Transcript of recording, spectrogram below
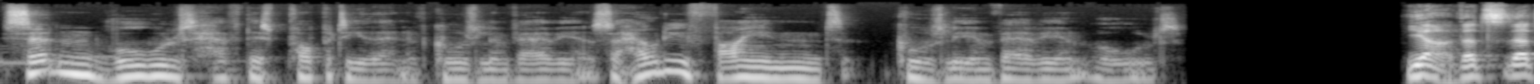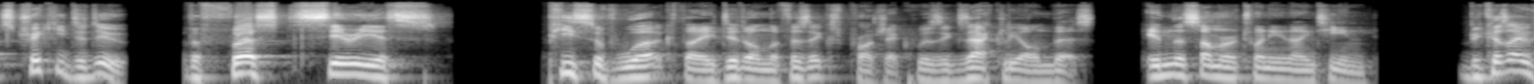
Certain rules have this property then of causal invariance. So how do you find causally invariant rules? Yeah, that's that's tricky to do. The first serious piece of work that I did on the physics project was exactly on this. In the summer of 2019, because I,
